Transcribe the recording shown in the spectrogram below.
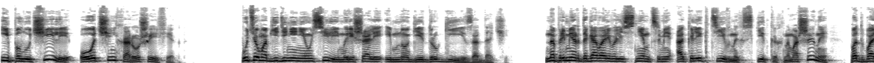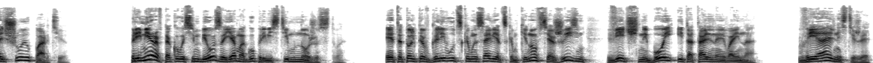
и получили очень хороший эффект. Путем объединения усилий мы решали и многие другие задачи. Например, договаривались с немцами о коллективных скидках на машины под большую партию. Примеров такого симбиоза я могу привести множество. Это только в голливудском и советском кино вся жизнь – вечный бой и тотальная война. В реальности же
